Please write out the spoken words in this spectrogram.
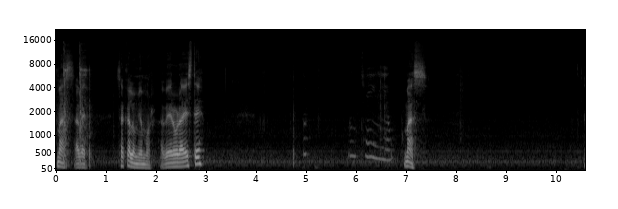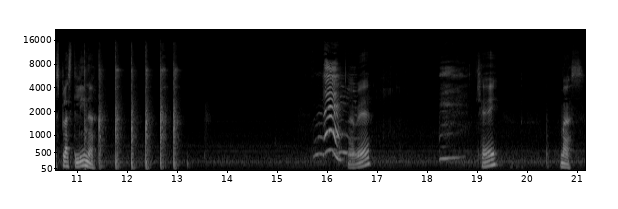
Más, a ver. Sácalo, mi amor. A ver, ahora este. Más. Es plastilina. A ver. Ok. Más.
